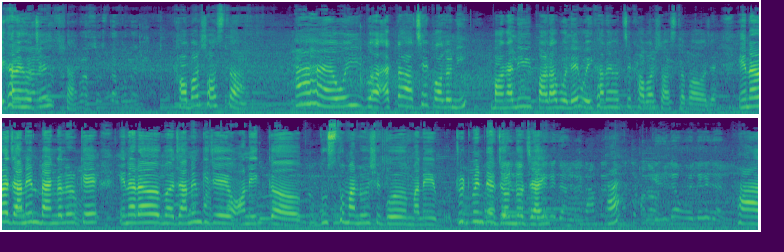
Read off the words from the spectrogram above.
এখানে হচ্ছে খাবার সস্তা? হ্যাঁ হ্যাঁ ওই একটা আছে কলোনি। বাঙালি পাড়া বলে ওইখানে হচ্ছে খাবার সস্তা পাওয়া যায়। এনারা জানেন ব্যাঙ্গালোরকে, এনারা জানেন কি যে অনেক দুস্থ মানুষ মানে ট্রিটমেন্টের জন্য যায়। হ্যাঁ? হ্যাঁ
